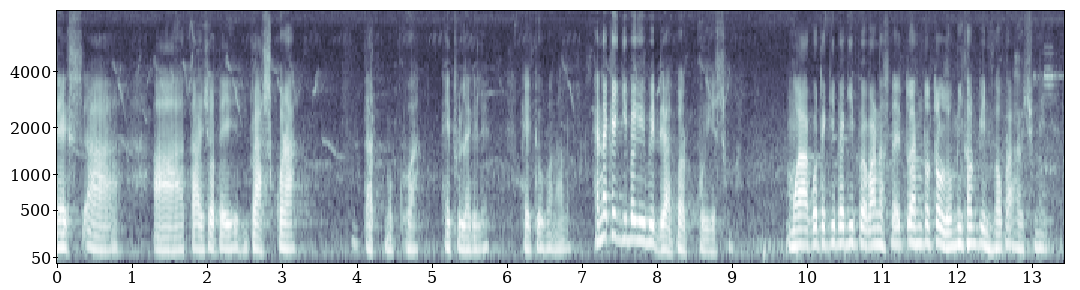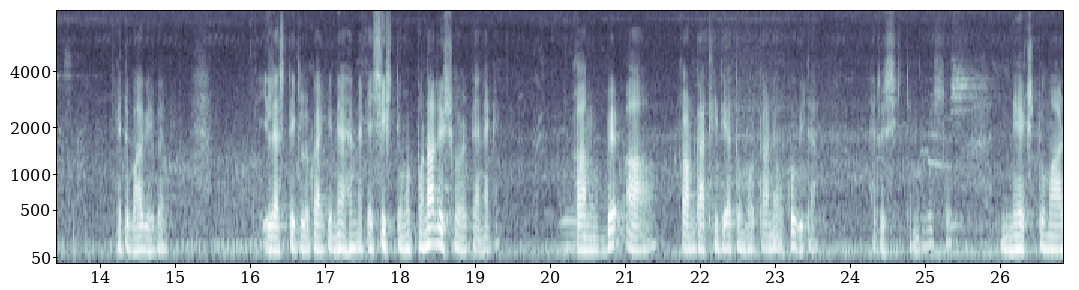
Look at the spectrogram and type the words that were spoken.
নেক্সট তাৰপিছত এই ব্ৰাছ কৰা দাঁত মুখ খোৱা সেইটো লাগিলে সেইটো বনালোঁ সেনেকৈ কিবা কিবি ডেভেলপ কৰি আছোঁ মই মই আগতে কিবা কিবি পেপাৰ নাছিলে এইটো অন্ততঃ লুমিখন পিন্ধিব পৰা হৈছোঁ নি সেইটো ভাবি ভাবি ইলাষ্টিক লগাই কিনে সেনেকৈ ছিষ্টেমত বনাই লৈছোঁ আৰু তেনেকৈ কাৰণ কাৰণ গাঁঠি দিয়াটো মোৰ কাৰণে অসুবিধা সেইটো ছিষ্টেম কৰিছোঁ নেক্সট তোমাৰ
